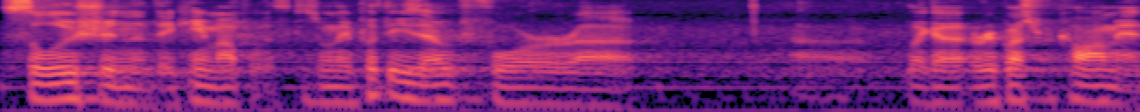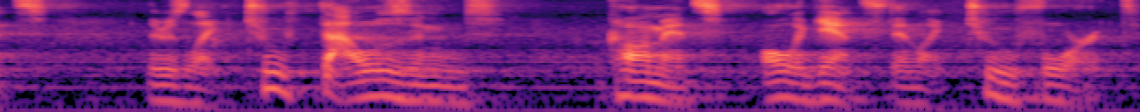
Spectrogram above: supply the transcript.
solution that they came up with, because when they put these out for uh, uh, like a, a request for comments, there's like 2,000 comments all against and like two for it.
